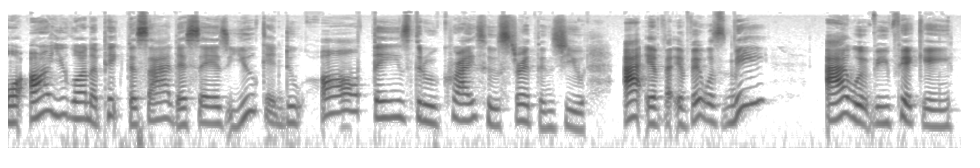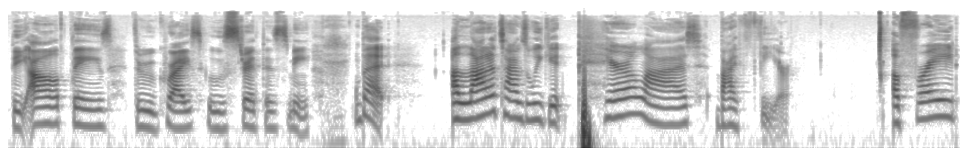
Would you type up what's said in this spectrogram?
Or are you going to pick the side that says you can do all things through Christ who strengthens you? I if if it was me, I would be picking the all things through Christ who strengthens me. But a lot of times we get paralyzed by fear, afraid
